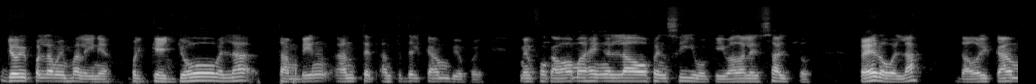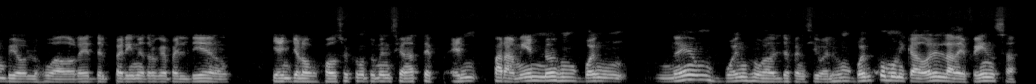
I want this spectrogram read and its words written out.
Yo voy por la misma línea, porque yo, ¿verdad? También antes, antes del cambio, pues me enfocaba más en el lado ofensivo que iba a dar el salto, pero, ¿verdad? Dado el cambio, los jugadores del perímetro que perdieron, y Angelo José, como tú mencionaste, él, para mí él no es un buen no es un buen jugador defensivo, él es un buen comunicador en la defensa,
